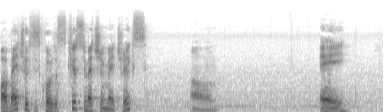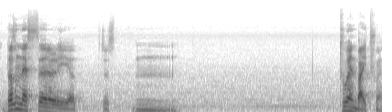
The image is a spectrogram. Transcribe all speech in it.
A matrix is called a skew symmetric matrix. Um, a doesn't necessarily uh, just mm, 2n by 2n.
